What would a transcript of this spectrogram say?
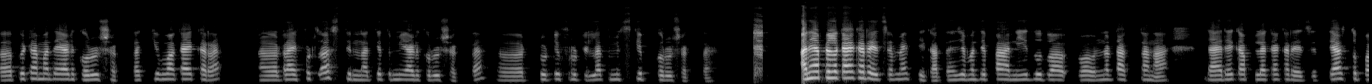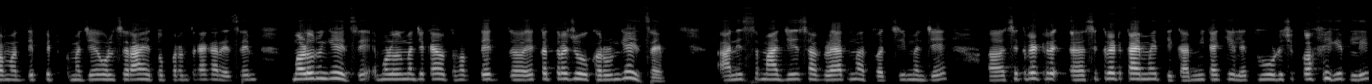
अ, पिठामध्ये ॲड करू शकता किंवा काय करा अ, ड्रायफ्रुट्स असतील ना, ते तुम्ही ॲड करू शकता. अ, टुटी फ्रुटीला तुम्ही स्किप करू शकता. आणि आपल्याला काय करायचं माहिती आहे का? आता ह्याच्यामध्ये पाणी, दूध वा वा न टाकता ना, डायरेक्ट आपल्याला काय करायचं त्याच तुपामध्ये पीठ म्हणजे ओलसर आहे तोपर्यंत काय करायचंय, मळून घ्यायचे. मळून म्हणजे काय होतं फक्त एक एकत्र जीव करून घ्यायचा आणि स माझी सगळ्यात महत्त्वाची म्हणजे सिक्रेट सिक्रेट काय माहिती का? मी काय केले, थोडीशी कॉफी घेतली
